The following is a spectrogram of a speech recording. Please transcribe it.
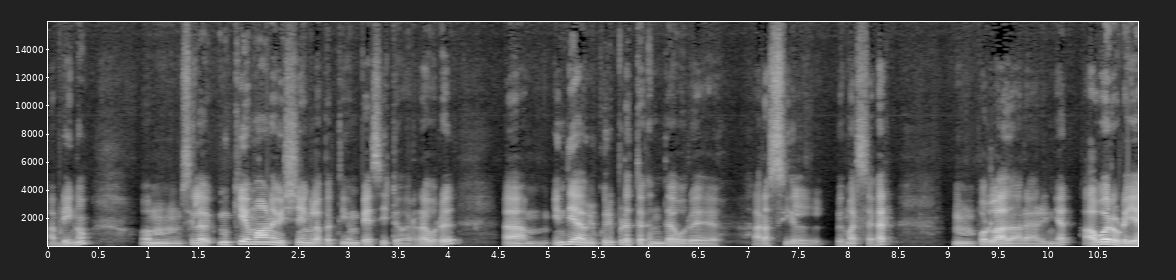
அப்படின்னும் சில முக்கியமான விஷயங்களை பற்றியும் பேசிட்டு வர்ற ஒரு இந்தியாவில் குறிப்பிடத்தகுந்த ஒரு அரசியல் விமர்சகர் பொருளாதார அறிஞர். அவருடைய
